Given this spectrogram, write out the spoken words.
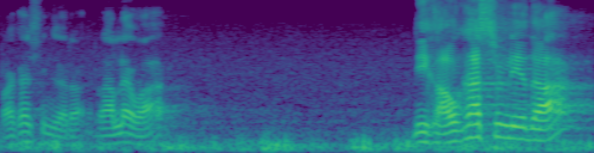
ప్రకాశం గారా? రాలేవా? నీకు అవకాశం లేదా?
